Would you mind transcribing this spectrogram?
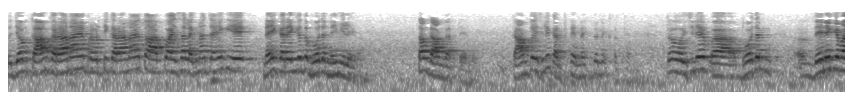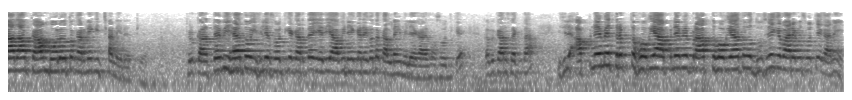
तो जब काम कराना है, प्रवृत्ति कराना है तो आपको ऐसा लगना चाहिए कि ये नहीं करेंगे तो भोजन नहीं मिलेगा। तब काम करते हैं लोग। काम तो इसलिए करते हैं, नहीं तो नहीं करते तो इसलिए भोजन देने के बाद आप काम बोलो तो करने की इच्छा नहीं रहती है। फिर करते भी है तो इसलिए सोच के करते हैं, यदि अभी नहीं करेगा तो कल नहीं मिलेगा, ऐसा सोच के कभी कर सकता। इसलिए अपने में तृप्त हो गया, अपने में प्राप्त हो गया तो वो दूसरे के बारे में सोचेगा नहीं।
